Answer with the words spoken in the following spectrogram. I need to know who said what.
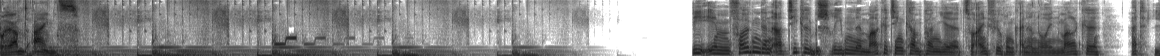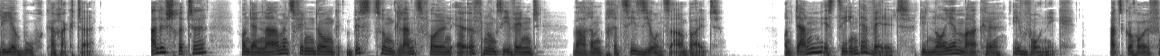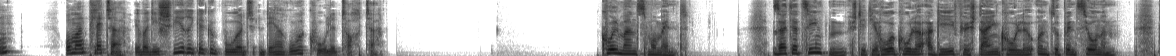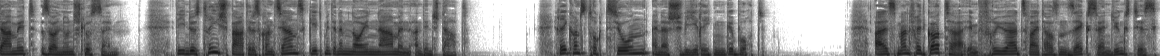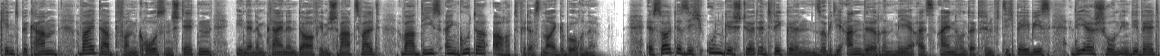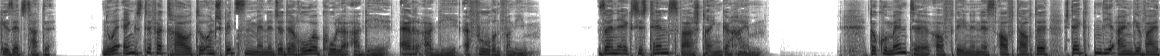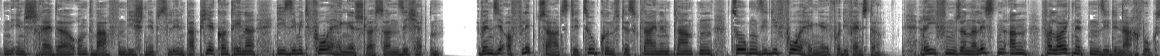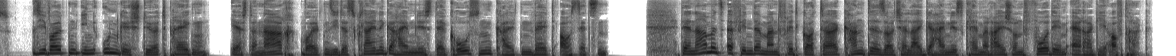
Speaker 1: Brand 1
Speaker 2: Die im folgenden Artikel beschriebene Marketingkampagne zur Einführung einer neuen Marke hat Lehrbuchcharakter. Alle Schritte von der Namensfindung bis zum glanzvollen Eröffnungsevent waren Präzisionsarbeit. Und dann ist sie in der Welt, die neue Marke Evonik. Hat's geholfen? Roman Plätter über die schwierige Geburt der Ruhrkohletochter.
Speaker 3: Kuhlmanns Moment Seit Jahrzehnten steht die Ruhrkohle AG für Steinkohle und Subventionen. Damit soll nun Schluss sein. Die Industriesparte des Konzerns geht mit einem neuen Namen an den Start. Rekonstruktion einer schwierigen Geburt. Als Manfred Gotta im Frühjahr 2006 sein jüngstes Kind bekam, weit ab von großen Städten, in einem kleinen Dorf im Schwarzwald, war dies ein guter Ort für das Neugeborene. Es sollte sich ungestört entwickeln, so wie die anderen mehr als 150 Babys, die er schon in die Welt gesetzt hatte. Nur engste Vertraute und Spitzenmanager der Ruhrkohle AG, RAG, erfuhren von ihm. Seine Existenz war streng geheim. Dokumente, auf denen es auftauchte, steckten die Eingeweihten in Schredder und warfen die Schnipsel in Papiercontainer, die sie mit Vorhängeschlössern sicherten. Wenn sie auf Flipcharts die Zukunft des Kleinen planten, zogen sie die Vorhänge vor die Fenster. Riefen Journalisten an, verleugneten sie den Nachwuchs. Sie wollten ihn ungestört prägen. Erst danach wollten sie das kleine Geheimnis der großen kalten Welt aussetzen. Der Namenserfinder Manfred Gotter kannte solcherlei Geheimniskrämerei schon vor dem RAG-Auftrag.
